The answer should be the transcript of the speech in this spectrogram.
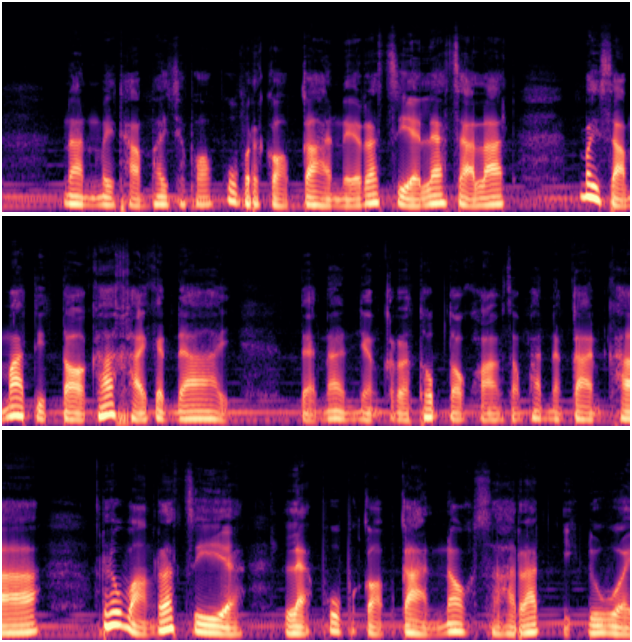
ำ นั่นไม่ทำให้เฉพาะผู้ประกอบการในรัสเซียและสหรัฐ ไม่สามารถติดต่อค้าขายกันได้ แต่นั่นยังกระทบต่อความสัมพันธ์ทางการค้า ระหว่างรัสเซีย และผู้ประกอบการนอกสหรัฐอีกด้วย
